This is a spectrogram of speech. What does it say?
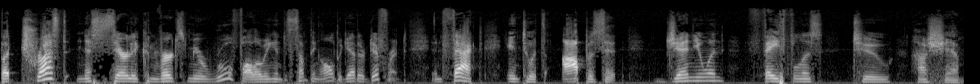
But trust necessarily converts mere rule following into something altogether different. In fact, into its opposite genuine faithfulness to Hashem.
